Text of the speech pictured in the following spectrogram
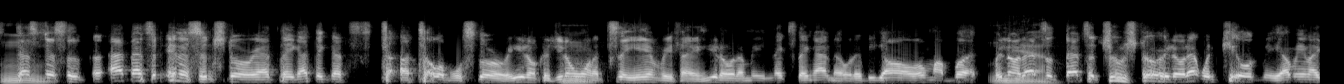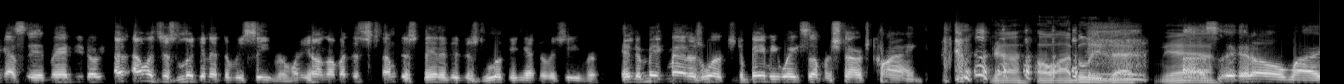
That's Mm. just a, a that's an innocent story. I think. I think that's t- a tellable story. You know, because you don't Mm. want to say everything. You know what I mean? Next thing I know, they'll be all on my butt. But no, that's a that's a true story though. That one killed me. I mean, like I said, man. You know, I, I was just looking at the receiver when he hung up. I just I'm just standing there just looking at the receiver. And to make matters worse, the baby wakes up and starts crying. yeah. Oh, I believe that. Yeah. I said, "Oh my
